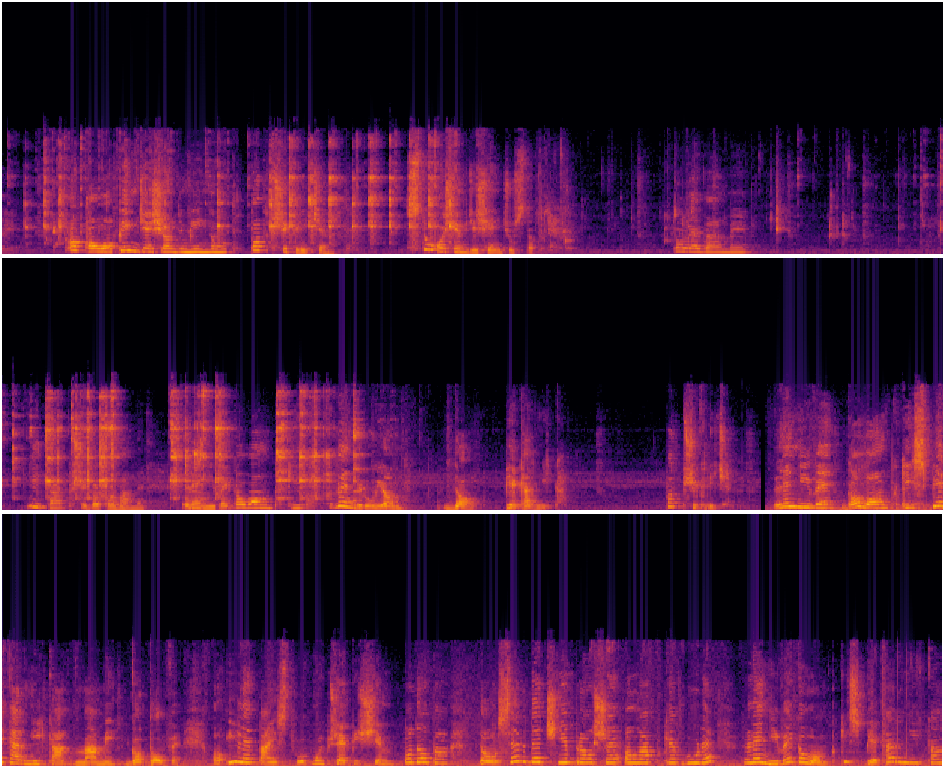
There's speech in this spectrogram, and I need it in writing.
około 50 minut pod przykryciem 180 stopniach. Polewamy i tak przygotowane leniwe gołąbki wędrują do piekarnika pod przykryciem. Leniwe gołąbki z piekarnika mamy gotowe. O ile Państwu mój przepis się podoba, to serdecznie proszę o łapkę w górę. Leniwe gołąbki z piekarnika.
